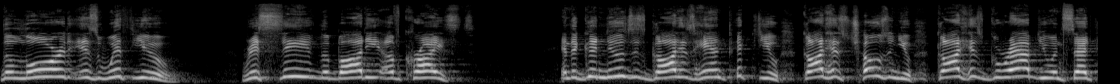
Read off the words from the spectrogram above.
The Lord is with you. Receive the body of Christ. And the good news is God has handpicked you. God has chosen you. God has grabbed you and said,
